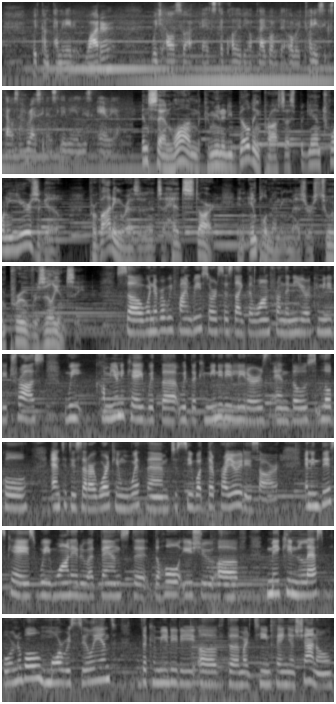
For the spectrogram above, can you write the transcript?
with contaminated water, which also affects the quality of life of the over 26,000 residents living in this area. In San Juan, the community building process began 20 years ago, providing residents a head start in implementing measures to improve resiliency. So whenever we find resources like the one from the New York Community Trust, we communicate with the with the community leaders and those local entities that are working with them to see what their priorities are. And in this case, we wanted to advance the, the whole issue of making less vulnerable, more resilient the community of the Martin Peña Channel.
